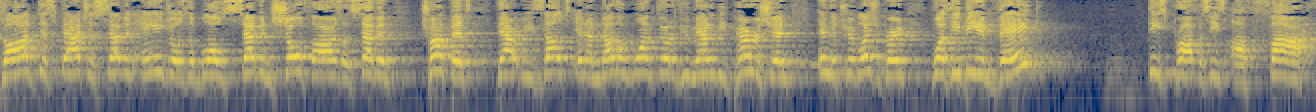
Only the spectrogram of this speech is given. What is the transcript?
God dispatches seven angels to blow seven shofars or seven trumpets that results in another one third of humanity perishing in the tribulation period, was he being vague? These prophecies are far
